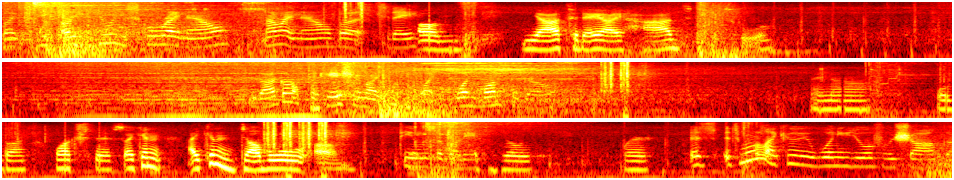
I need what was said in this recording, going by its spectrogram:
Like, are you doing school right now? Not right now, but today. Um, yeah, today I had school. Dude, I got vacation like like one month ago. I know. Hold on. Watch this. I can I can double um Team with somebody. really where It's it's more like uh, when you do it for a shotgun.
